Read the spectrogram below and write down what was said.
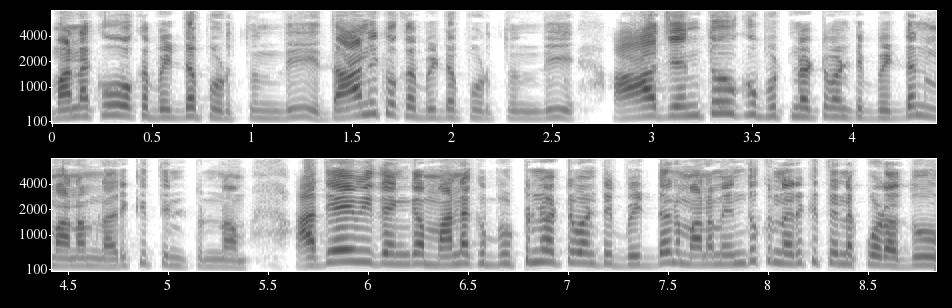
మనకు ఒక బిడ్డ పుడుతుంది దానికి ఒక బిడ్డ పుడుతుంది. ఆ జంతువుకు పుట్టినటువంటి బిడ్డను మనం నరికి తింటున్నాం. అదేవిధంగా మనకు పుట్టినటువంటి బిడ్డను మనం ఎందుకు నరికి తినకూడదు?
